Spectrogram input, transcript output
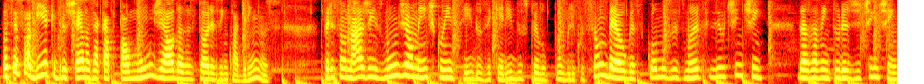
Você sabia que Bruxelas é a capital mundial das histórias em quadrinhos? Personagens mundialmente conhecidos e queridos pelo público são belgas, como os Smurfs e o Tintin, das aventuras de Tintin.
